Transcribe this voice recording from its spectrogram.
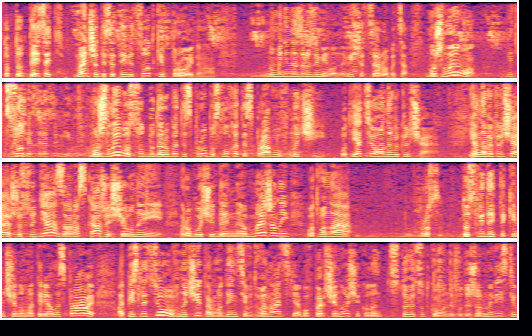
Тобто 10, менше 10% пройдено. Ну мені не зрозуміло, навіщо це робиться. Можливо, Я думаю, Суд- що зрозуміло. Можливо, суд буде робити спробу слухати справу вночі. От я цього не виключаю. Я не виключаю, що суддя зараз каже, що у неї робочий день не обмежений. От вона роз... дослідить таким чином матеріали справи. А після цього вночі, там годинці в 12 або в першій ночі, коли 100% не буде журналістів.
